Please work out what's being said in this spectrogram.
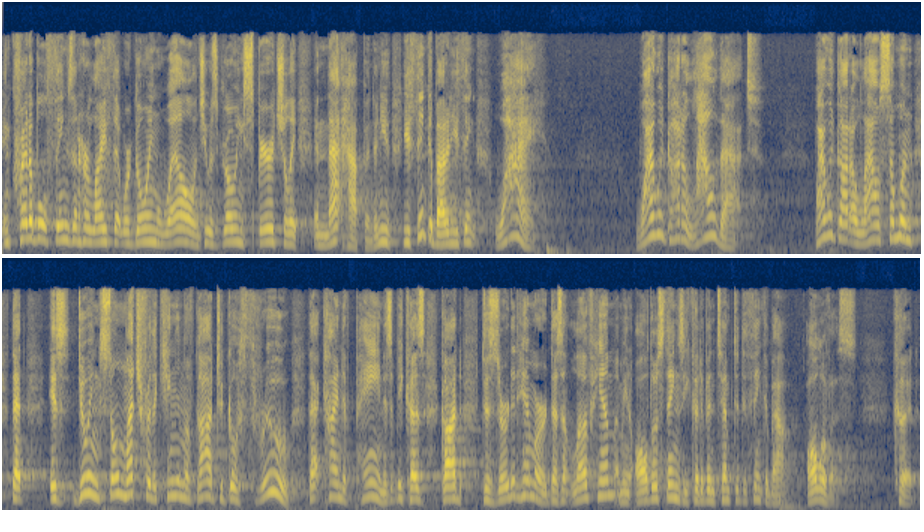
incredible things in her life that were going well and she was growing spiritually, and that happened. And you, you think about it and you think, why? Why would God allow that? Why would God allow someone that is doing so much for the kingdom of God to go through that kind of pain? Is it because God deserted him or doesn't love him? I mean, all those things he could have been tempted to think about. All of us could.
